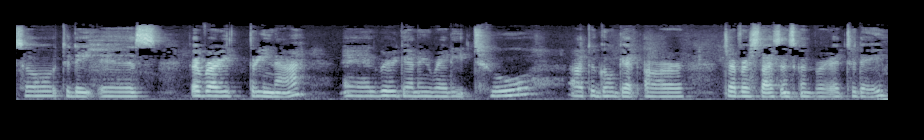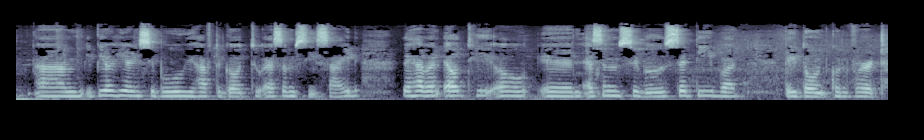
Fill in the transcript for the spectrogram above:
So today is February 3 na and we're getting ready to uh, to go get our driver's license converted today. Um, if you're here in Cebu, you have to go to SM Seaside. They have an LTO in SM Cebu City, but they don't convert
